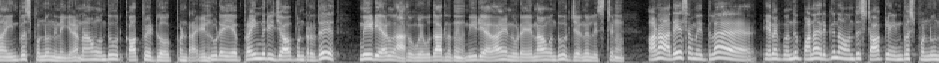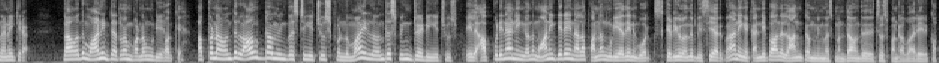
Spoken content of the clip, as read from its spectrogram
நான் இன்வெஸ்ட் பண்ணணும்னு நினைக்கிறேன். நான் வந்து ஒரு கார்ப்பரேட்டில் ஒர்க் பண்ணுறேன் என்னுடைய ப்ரைமரி ஜாப்ன்றது மீடியான்னு வச்சுக்கோங்களேன். உதாரணத்துக்கு மீடியா தான் என்னுடைய நான் வந்து ஒரு ஜெர்னலிஸ்ட் ம். ஆனால் அதே சமயத்தில் எனக்கு வந்து பணம் இருக்குது நான் வந்து ஸ்டாக்ல இன்வெஸ்ட் பண்ணணும்னு நினைக்கிறேன். நான் வந்து மானிட்டர்லாம் பண்ண முடியாது. ஓகே. அப்போ நான் வந்து லாங் டேர்ம் இன்வெஸ்டிங்கை சூஸ் பண்ணுமா? இல்லை வந்து ஸ்விங் ட்ரேடிங்கை சூஸ் இல்லை அப்படின்னா நீங்கள் வந்து மானிட்டரே என்னால் பண்ண முடியாது. எனக்கு ஒர்க் ஸ்கெடியூல் வந்து பிஸியாக இருக்கும்னா நீங்கள் கண்டிப்பாக வந்து லாங் டேர்ம் இன்வெஸ்ட்மெண்ட் தான் வந்து சூஸ் பண்ணுற மாதிரி இருக்கும்.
